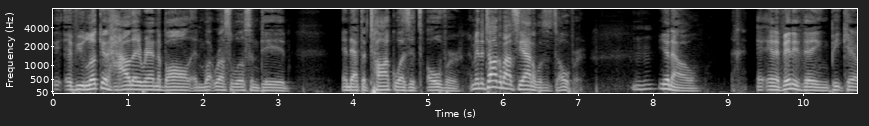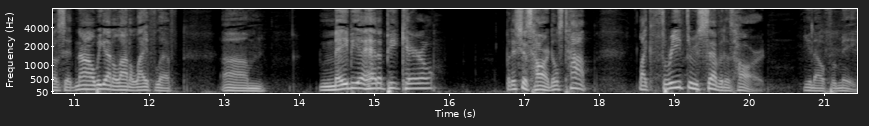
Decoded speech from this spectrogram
If you look at how they ran the ball and what Russell Wilson did, and that the talk was it's over. I mean, the talk about Seattle was it's over. Mm-hmm. You know, and and if anything, Pete Carroll said, "No, we got a lot of life left." Um, maybe ahead of Pete Carroll, but it's just hard. Those top, like three through seven, is hard. You know, for me,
